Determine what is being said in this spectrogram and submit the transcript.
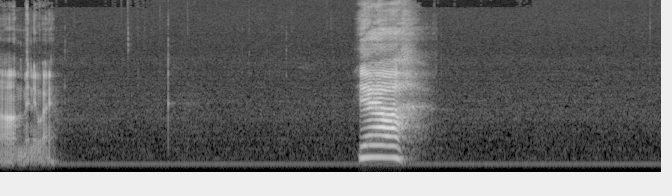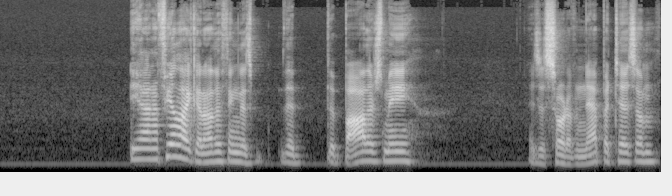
Um anyway. Yeah. Yeah, and I feel like another thing that's that, that bothers me is a sort of nepotism.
